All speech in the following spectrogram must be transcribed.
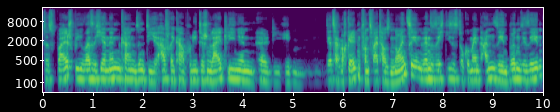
das Beispiel, was ich hier nennen kann, sind die afrikapolitischen Leitlinien, äh, die eben derzeit noch gelten von 2019. Wenn Sie sich dieses Dokument ansehen, würden Sie sehen,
